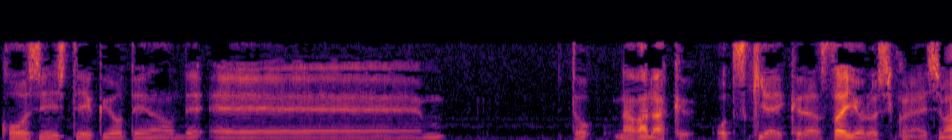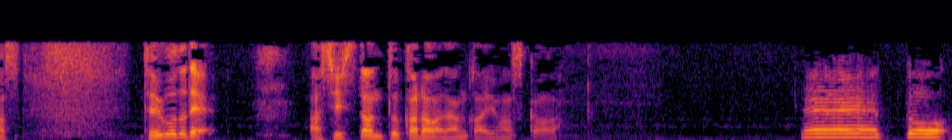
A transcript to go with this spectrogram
更新していく予定なので、えーと、長らくお付き合いください。よろしくお願いします。ということで、アシスタントからは何かありますか？えーっと、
